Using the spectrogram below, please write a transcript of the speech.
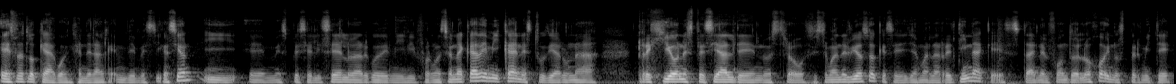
Eso es lo que hago en general en mi investigación y eh, me especialicé a lo largo de mi formación académica en estudiar una región especial de nuestro sistema nervioso que se llama la retina, que está en el fondo del ojo y nos permite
